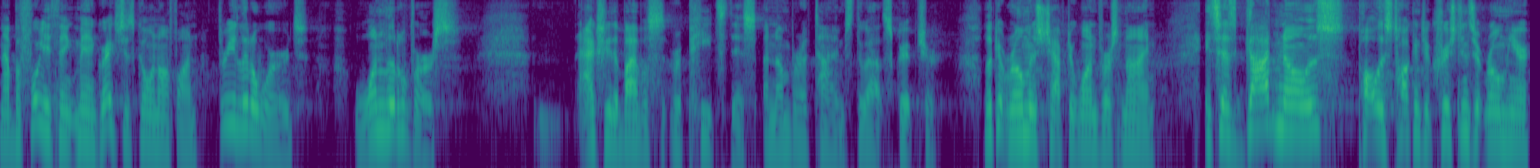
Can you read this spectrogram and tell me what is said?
Now, before you think, man, Greg's just going off on three little words one little verse. Actually, the Bible repeats this a number of times throughout Scripture. Look at Romans chapter 1, verse 9. It says, God knows, Paul is talking to Christians at Rome here,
